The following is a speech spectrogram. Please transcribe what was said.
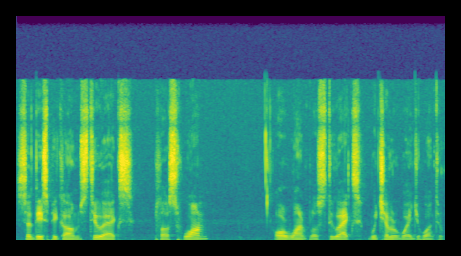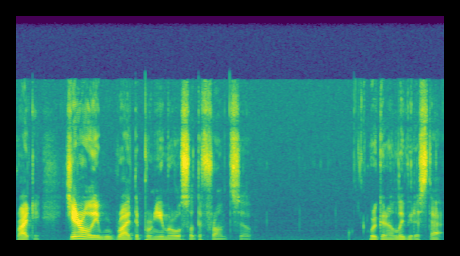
so this becomes 2x plus 1 or 1 plus 2x whichever way you want to write it. Generally we write the pronumerals at the front so we're gonna leave it as that.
